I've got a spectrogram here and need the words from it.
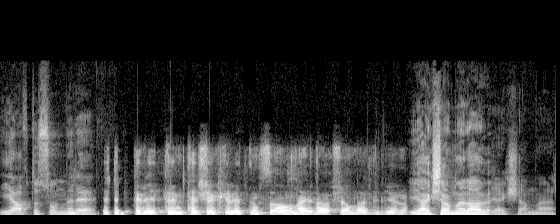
İyi hafta sonları. Teşekkür ettim, teşekkür ettim. Sağ olun, hayırlı akşamlar diliyorum. İyi akşamlar abi. İyi akşamlar.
